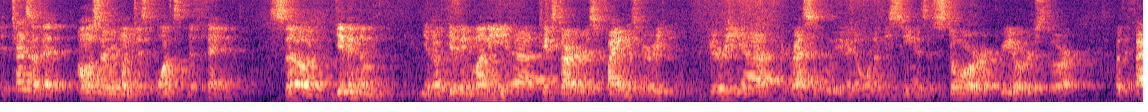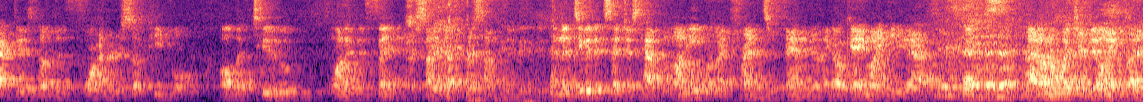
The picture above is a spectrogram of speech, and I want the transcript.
It turns out that almost everyone just wants the thing. So giving them, you know, giving money, uh, Kickstarter is fighting this very, very uh, aggressively. They don't want to be seen as a store or a pre-order store. But the fact is, of the 400 or so people, all but two wanted the thing or signed up for something. And the two that said just have the money were like friends or family. They're like, okay, Mikey, yeah, I don't know what you're doing, but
